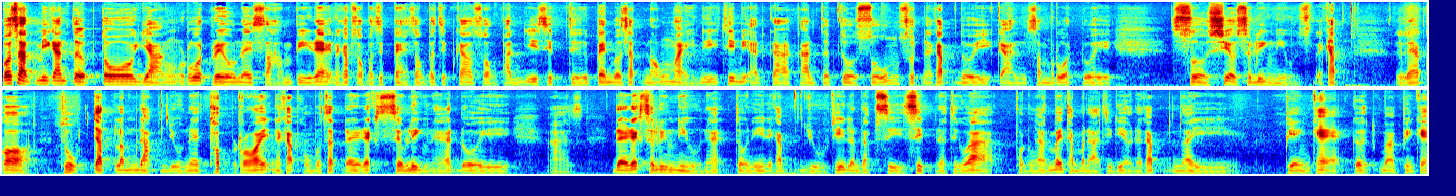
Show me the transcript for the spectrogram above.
บริษัทมีการเติบโตอย่างรวดเร็วใน 3 ปีแรกนะครับ 2018 2019 2020 ถือเป็นบริษัทน้องใหม่นี่ที่มีอัตราการเติบโตสูงสุดนะครับ โดยการสำรวจโดย Social Selling News นะครับ แล้วก็ ถูกจัดลำดับอยู่ในท็อปร้อยนะครับของบริษัท Direct Selling นะฮะโดย Direct Selling New นะฮะตัวนี้นะครับอยู่ที่ลำดับ 40นะถือว่าผลงานไม่ธรรมดาทีเดียวนะครับในเพียงแค่เกิดมาเพียงแค่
